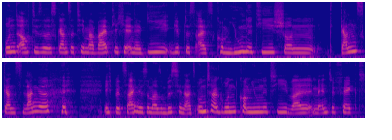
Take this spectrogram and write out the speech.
Und auch dieses ganze Thema weibliche Energie gibt es als Community schon ganz, ganz lange. Ich bezeichne es immer so ein bisschen als Untergrund-Community, weil im Endeffekt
